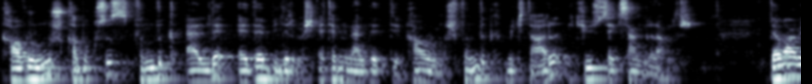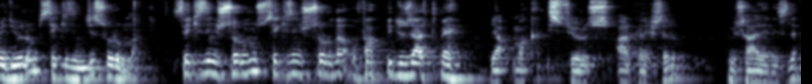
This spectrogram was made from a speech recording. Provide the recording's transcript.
kavrulmuş kabuksuz fındık elde edebilirmiş. Etemin elde ettiği kavrulmuş fındık miktarı 280 gramdır. Devam ediyorum 8. sorumla. 8. sorumuz 8. soruda ufak bir düzeltme yapmak istiyoruz arkadaşlarım. Müsaadenizle.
